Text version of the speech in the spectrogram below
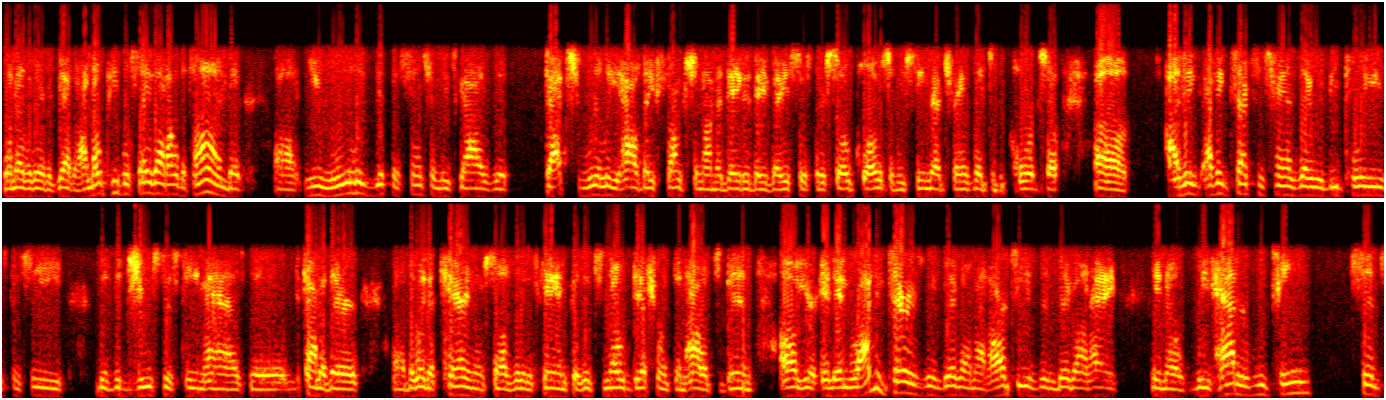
whenever they're together. I know people say that all the time, but uh, you really get the sense from these guys that that's really how they function on a day to day basis. They're so close, and we've seen that translate to the court. So uh, I think I think Texas fans they would be pleased to see the, the juice this team has, the, the kind of their uh, the way they're carrying themselves in this game because it's no different than how it's been all year. And then Rodney Terry's been big on that. RT has been big on, hey, you know, we've had a routine since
